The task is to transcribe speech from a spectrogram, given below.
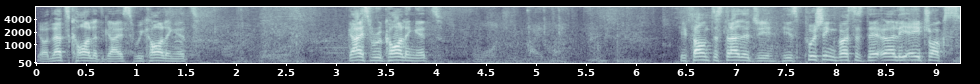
Yo, let's call it, guys. We're calling it. Guys, we're calling it. He found the strategy. He's pushing versus the early Aatrox.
